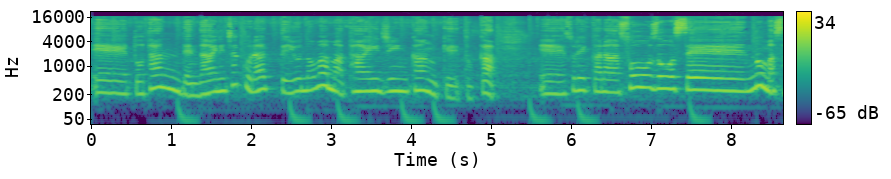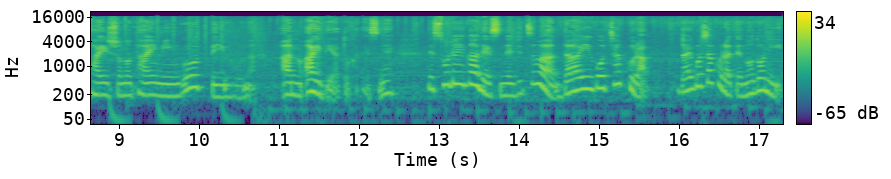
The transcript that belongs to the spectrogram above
えーと、丹田第二チャクラっていうのは、まあ、対人関係とか、えー、それから創造性の、まあ、最初のタイミングっていう風なあのアイデアとかですね。でそれがですね実は第五チャクラ。第五チャクラって喉に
